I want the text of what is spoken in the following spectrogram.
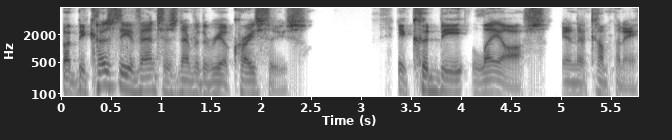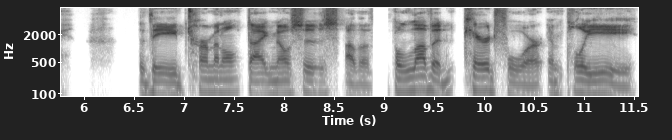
But because the event is never the real crisis, it could be layoffs in the company, the terminal diagnosis of a beloved, cared for employee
